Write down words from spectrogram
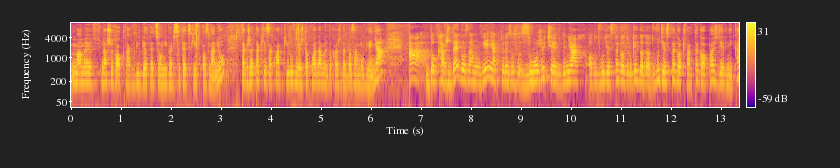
mamy w naszych oknach w Bibliotece Uniwersyteckiej w Poznaniu. Także takie zakładki również dokładamy do każdego zamówienia. A do każdego zamówienia, które złożycie w dniach od 22 do 24 października,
